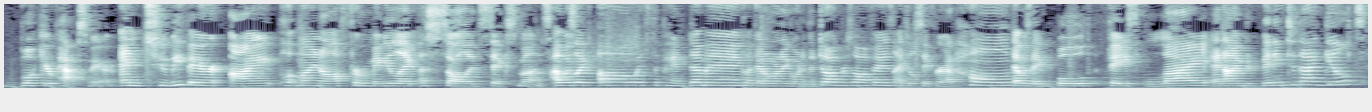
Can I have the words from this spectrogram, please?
book your pap smear. And to be fair, I put mine off for maybe like a solid six months. I was like, oh, it's the pandemic. Like I don't wanna go to the doctor's office. I feel safer at home. That was a bold faced lie and I'm admitting to that guilt.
